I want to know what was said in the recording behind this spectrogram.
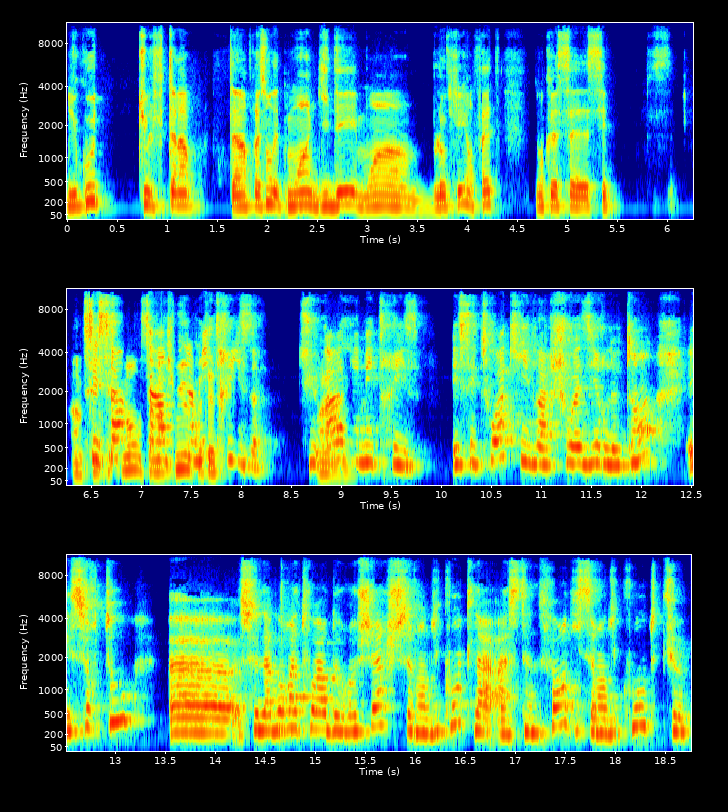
Du coup, tu as l'impression d'être moins guidé, moins bloqué en fait. Donc euh, c'est un ça, ça marche mieux peut-être. Tu as la maîtrise et c'est toi qui vas choisir le temps et surtout euh, ce laboratoire de recherche s'est rendu compte, là, à Stanford, il s'est rendu compte que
